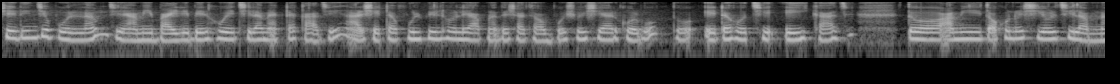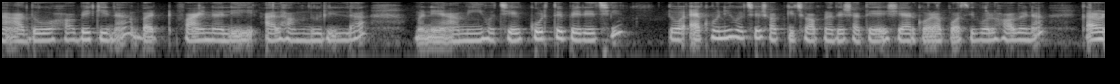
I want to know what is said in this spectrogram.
সেদিন যে বললাম যে আমি বাইরে বের হয়েছিলাম একটা কাজে, আর সেটা ফুলফিল হলে আপনাদের সাথে অবশ্যই শেয়ার করব। তো এটা হচ্ছে এই কাজ। তো আমি তখনও শিওর ছিলাম না আদৌ হবে কি না বাট ফাইনালি আলহামদুলিল্লাহ মানে আমি হচ্ছে করতে পেরেছি। তো এখনই হচ্ছে সব কিছু আপনাদের সাথে শেয়ার করা পসিবল হবে না। কারণ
